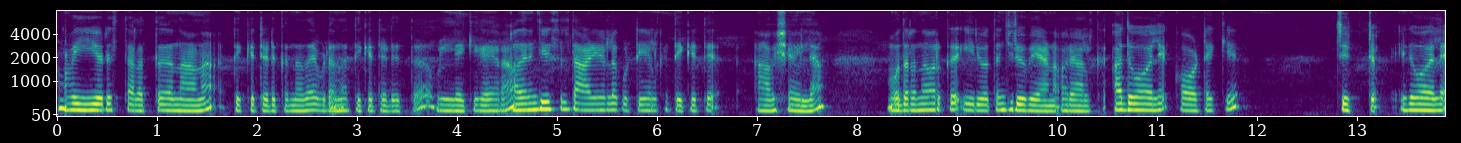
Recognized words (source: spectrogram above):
അപ്പോൾ ഈ ഒരു സ്ഥലത്ത് നിന്നാണ് ടിക്കറ്റ് എടുക്കുന്നത്. ഇവിടെ നിന്ന് ടിക്കറ്റ് എടുത്ത് ഉള്ളിലേക്ക് കയറാം. പതിനഞ്ച് വയസ്സിൽ താഴെയുള്ള കുട്ടികൾക്ക് ടിക്കറ്റ് ആവശ്യമില്ല. മുതിർന്നവർക്ക് ഇരുപത്തഞ്ച് രൂപയാണ് ഒരാൾക്ക്. അതുപോലെ കോട്ടയ്ക്ക് ചുറ്റും ഇതുപോലെ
